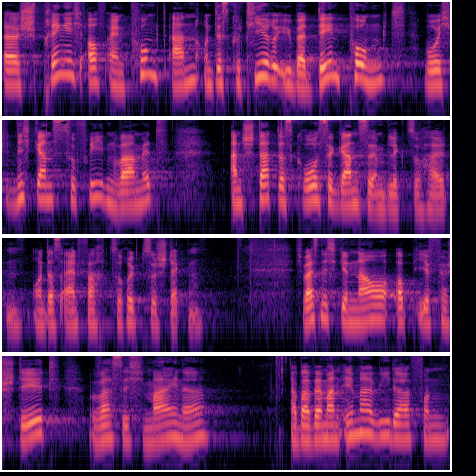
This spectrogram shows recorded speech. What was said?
äh, springe ich auf einen Punkt an und diskutiere über den Punkt, wo ich nicht ganz zufrieden war mit, anstatt das große Ganze im Blick zu halten und das einfach zurückzustecken. Ich weiß nicht genau, ob ihr versteht, was ich meine, aber wenn man immer wieder von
